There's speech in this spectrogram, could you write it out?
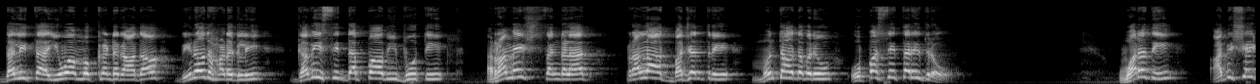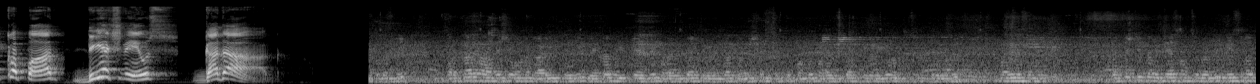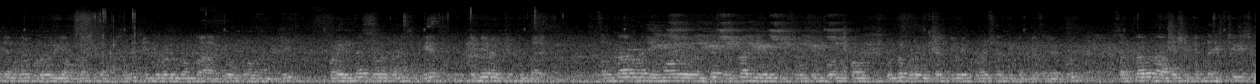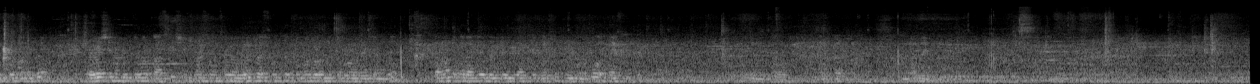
ದಲಿತ ಯುವ ಮುಖಂಡರಾದ ವಿನೋದ್ ಹಡಗಲಿ, ಗವಿ ಸಿದ್ದಪ್ಪ ವಿಭೂತಿ, ರಮೇಶ್ ಸಂಗಳಾದ್, ಪ್ರಹ್ಲಾದ್ ಭಜಂತ್ರಿ ಮುಂತಾದವರು ಉಪಸ್ಥಿತರಿದ್ದರು. ವರದಿ ಅಭಿಷೇಕ್ ಕೊಪ್ಪ ಡಿಎಚ್ ನ್ಯೂಸ್, ಗದಗ್. ಸರ್ಕಾರದ ಆದೇಶವನ್ನು ಗಾಳಿಗೆ ತೂರಿ ರೀತಿಯಲ್ಲಿ ಬಡ ವಿದ್ಯಾರ್ಥಿಗಳಿಂದ ಕಮಿಷನ್ ತೆಗೆದುಕೊಂಡು ಬಡ ವಿದ್ಯಾರ್ಥಿಗಳಿಗೆ ಒದಗಿಸುತ್ತಿರುವುದು ಮನವಿ ಸಮಿತಿ ಪ್ರತಿಷ್ಠಿತ ವಿದ್ಯಾಸಂಸ್ಥೆಗಳಲ್ಲಿ ಮೀಸಲಾತಿಯನ್ನು ಬಡವರಿಗೆ ಅವಕಾಶ ಕಲ್ಪಿಸದೆ ಒಂದು ಆರ್ಥಿಕ ಉತ್ತರವನ್ನು ನೀಡಿ ಬಡ ಸೌಲಭ್ಯಕ್ಕೆ ಹಚ್ಚುತ್ತಿದ್ದಾರೆ ಸರ್ಕಾರದ ನಿಯಮಾವಳಿಗಳಂತೆ ಸರ್ಕಾರ ನೀಡಿದ ಶುಲ್ಕವನ್ನು ಪಾವತಿಸಿಕೊಂಡು ಬಡ ವಿದ್ಯಾರ್ಥಿಗಳಿಗೆ ಪ್ರವೇಶಾತಿ ಕಲ್ಪಿಸಬೇಕು. ಸರ್ಕಾರದ ಆದೇಶಕ್ಕಿಂತ ಹೆಚ್ಚಿಗೆ ಶುಲ್ಕ ಪಡೆದು ಪ್ರವೇಶ ನೀಡುತ್ತಿರುವ ಖಾಸಗಿ ಶಿಕ್ಷಣ ಸಂಸ್ಥೆಗಳ ವಿರುದ್ಧ ಸೂಕ್ತ ಕ್ರಮಗಳನ್ನು ಕೈಗೊಳ್ಳಬೇಕೆಂದು ಕರ್ನಾಟಕ ರಾಜ್ಯ ದಲಿತ ವಿದ್ಯಾರ್ಥಿ ಪರಿಷತ್ ನಿಯೋಗವು ಒತ್ತಾಯಿಸಿದೆ.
